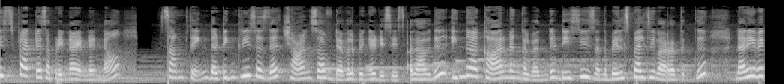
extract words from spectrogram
ரிஸ்க் ஃபேக்டர்ஸ் அப்படின்னா என்னென்னா something that increases the chance of developing a disease அதாவது இந்த காரணங்கள் வந்து டிசீஸ் அந்த பெல்ஸ் பால்சி வர்றதுக்கு நிறையவே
